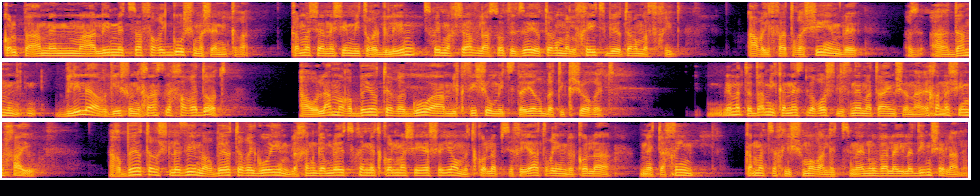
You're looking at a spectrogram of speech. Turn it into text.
כל פעם הם מעלים את סף הריגוש, מה שנקרא. כמה שאנשים מתרגלים, צריכים עכשיו לעשות את זה יותר מלחיץ ויותר מפחיד. עריפת ראשים, ו... אז האדם, בלי להרגיש, הוא נכנס לחרדות. העולם הרבה יותר רגוע מכפי שהוא מצטייר בתקשורת. באמת, אדם ייכנס לראש לפני 200 שנה, איך אנשים חיו? הרבה יותר שלווים, הרבה יותר רגועים, לכן גם לא צריכים את כל מה שיש היום, את כל הפסיכיאטרים וכל המתחים. כמה צריך לשמור על עצמנו ועל הילדים שלנו.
